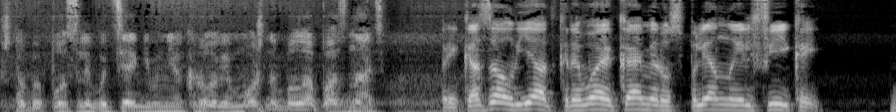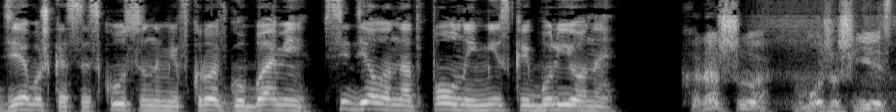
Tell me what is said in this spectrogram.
чтобы после вытягивания крови можно было опознать. Приказал я, открывая камеру с пленной эльфийкой. Девушка с искусанными в кровь губами сидела над полной миской бульона. «Хорошо, можешь есть».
